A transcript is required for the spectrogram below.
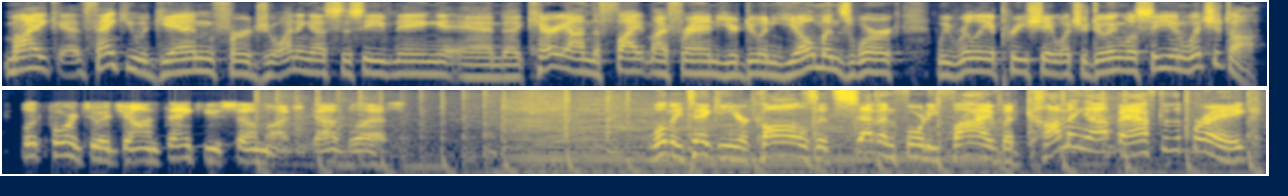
Mike, uh, thank you again for joining us this evening and uh, carry on the fight, my friend. You're doing yeoman's work. We really appreciate what you're doing. We'll see you in Wichita. Look forward to it, John. Thank you so much. God bless. We'll be taking your calls at 745, but coming up after the break,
